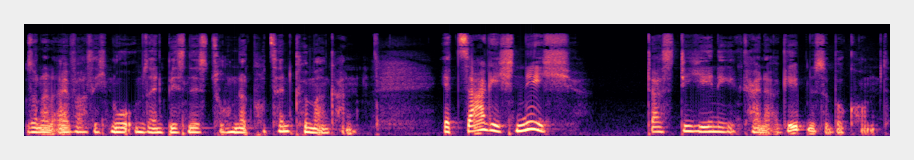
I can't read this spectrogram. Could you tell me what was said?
sondern einfach sich nur um sein Business zu 100 Prozent kümmern kann. Jetzt sage ich nicht, dass diejenige keine Ergebnisse bekommt,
